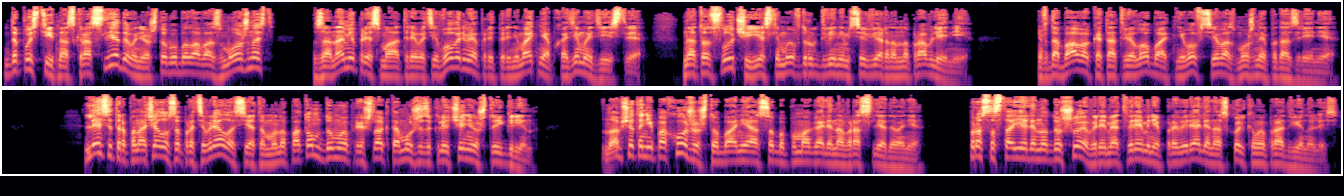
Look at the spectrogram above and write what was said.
допустить нас к расследованию, чтобы была возможность за нами присматривать и вовремя предпринимать необходимые действия, на тот случай, если мы вдруг двинемся в верном направлении. Вдобавок, это отвело бы от него все возможные подозрения. Леситер поначалу сопротивлялась этому, но потом, думаю, пришла к тому же заключению, что и Грин. Но вообще-то не похоже, чтобы они особо помогали нам в расследовании. Просто стояли над душой, время от времени проверяли, насколько мы продвинулись.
